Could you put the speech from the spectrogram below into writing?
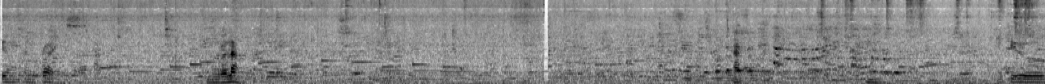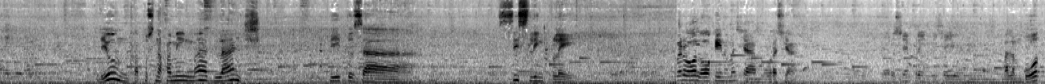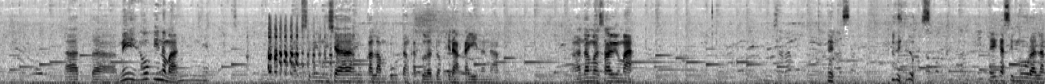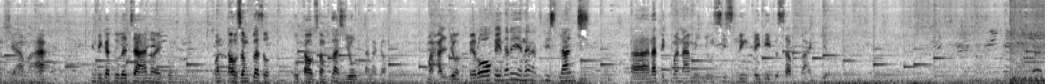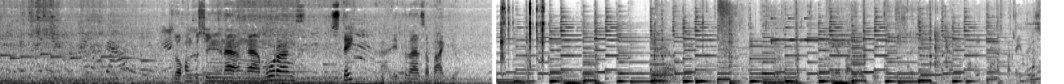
Yung ang price. Mura lang. Ah. Hmm. Thank you. Yun, tapos na kaming mag-lunch dito sa Sizzling Play. Pero all okay naman siya, mura siya. Pero siyempre hindi siya yung malambot at ah, may okay naman. Actually hindi siya yung kalambutan katulad ng kinakainan natin. Ano masabi ma? Sarap. eh kasi mura lang siya ma. Hindi katulad sa ano eh kung 1,000 plus o 2,000 plus yun talaga. Mahal yun. Pero okay na rin at least lunch. Ah, natikman namin yung sizzling play dito sa Baguio. So kung gusto niyo ng ah, murang steak, ah, dito na sa Baguio.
